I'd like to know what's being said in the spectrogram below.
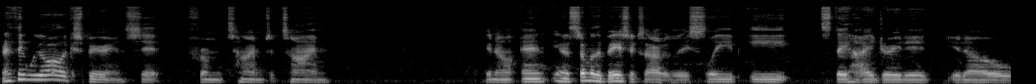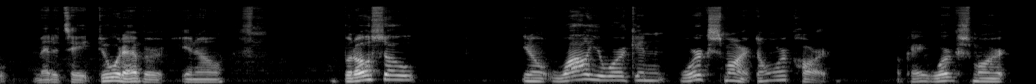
And I think we all experience it from time to time. You know, and you know, some of the basics obviously sleep, eat, stay hydrated, you know, meditate, do whatever, you know. But also, you know, while you're working, work smart, don't work hard. Okay? Work smart,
